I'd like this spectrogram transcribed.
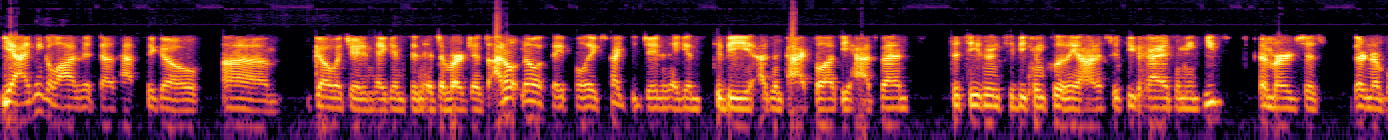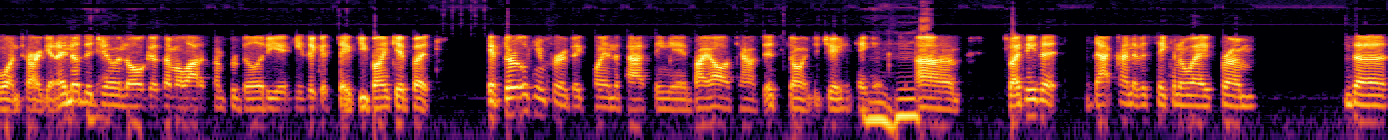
Yeah, I think a lot of it does have to go um, go with Jayden Higgins and his emergence. I don't know if they fully expected Jayden Higgins to be as impactful as he has been this season. To be completely honest with you guys, I mean he's emerged as their number one target. I know that Jaylin Noel gives them a lot of comfortability and he's a good safety blanket, but if they're looking for a big play in the passing game, by all accounts, it's going to Jayden Higgins. Mm-hmm. Um, so I think that that kind of is taken away from the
